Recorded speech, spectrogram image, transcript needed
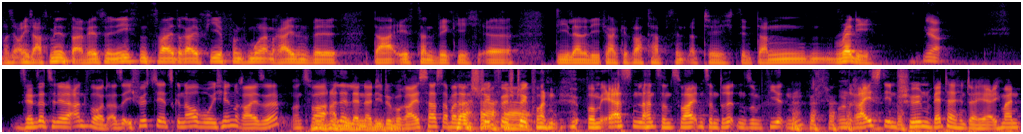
was ich auch nicht Last Minute sagen, wer jetzt in den nächsten zwei, drei, vier, fünf Monaten reisen will, da ist dann wirklich äh, die Länder, die ich gerade gesagt habe, sind natürlich, sind dann ready. Ja, Sensationelle Antwort. Also ich wüsste jetzt genau, wo ich hinreise. Und zwar alle Länder, die du bereist hast, aber dann Stück für Stück. Von, vom ersten Land zum zweiten, zum dritten, zum vierten. Und reist dem schönen Wetter hinterher. Ich meine,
